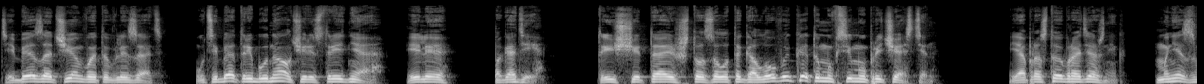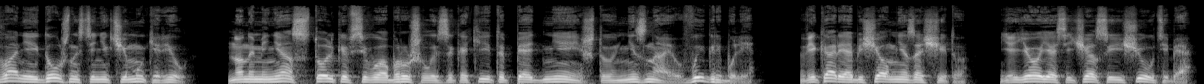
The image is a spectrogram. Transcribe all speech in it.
«Тебе зачем в это влезать? У тебя трибунал через три дня. Или... Погоди. Ты считаешь, что Золотоголовый к этому всему причастен?» «Я простой бродяжник. Мне звания и должности ни к чему, Кирилл. Но на меня столько всего обрушилось за какие-то пять дней, что не знаю, выгребу ли. Викарий обещал мне защиту. Ее я сейчас и ищу у тебя.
